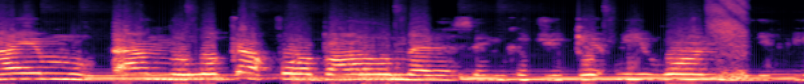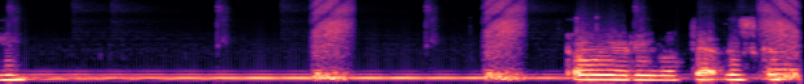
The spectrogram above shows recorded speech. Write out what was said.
I am on the lookout for a bottle of medicine. Could you get me one, maybe? Oh, we already looked at this guy.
